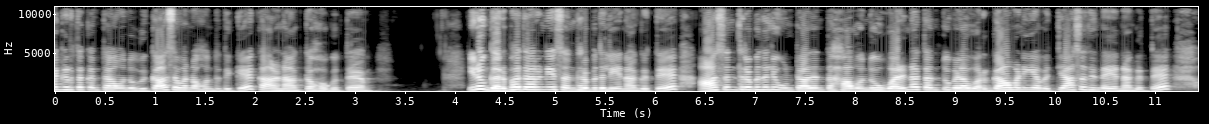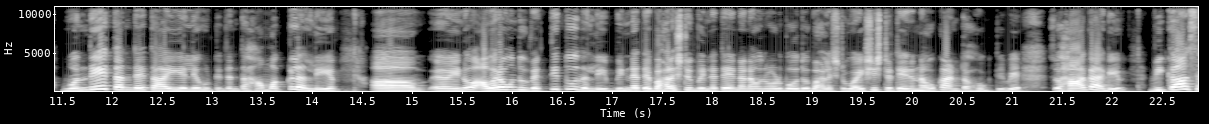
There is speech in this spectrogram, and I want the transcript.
ಆಗಿರ್ತಕ್ಕಂತಹ ಒಂದು ವಿಕಾಸವನ್ನು ಹೊಂದೋದಕ್ಕೆ ಕಾರಣ ಆಗ್ತಾ ಹೋಗುತ್ತೆ. ಇನ್ನು ಗರ್ಭಧಾರಣೆಯ ಸಂದರ್ಭದಲ್ಲಿ ಏನಾಗುತ್ತೆ? ಆ ಸಂದರ್ಭದಲ್ಲಿ ಉಂಟಾದಂತಹ ಒಂದು ವರ್ಣತಂತುಗಳ ವರ್ಗಾವಣೆಯ ವ್ಯತ್ಯಾಸದಿಂದ ಏನಾಗುತ್ತೆ? ಒಂದೇ ತಂದೆ ತಾಯಿಯಲ್ಲಿ ಹುಟ್ಟಿದಂತಹ ಮಕ್ಕಳಲ್ಲಿ ಏನು ಅವರ ಒಂದು ವ್ಯಕ್ತಿತ್ವದಲ್ಲಿ ಭಿನ್ನತೆ, ಬಹಳಷ್ಟು ಭಿನ್ನತೆಯನ್ನು ನಾವು ನೋಡ್ಬೋದು, ಬಹಳಷ್ಟು ವೈಶಿಷ್ಟ್ಯತೆಯನ್ನು ನಾವು ಕಾಣ್ತಾ ಹೋಗ್ತೀವಿ. ಸೊ ಹಾಗಾಗಿ ವಿಕಾಸ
